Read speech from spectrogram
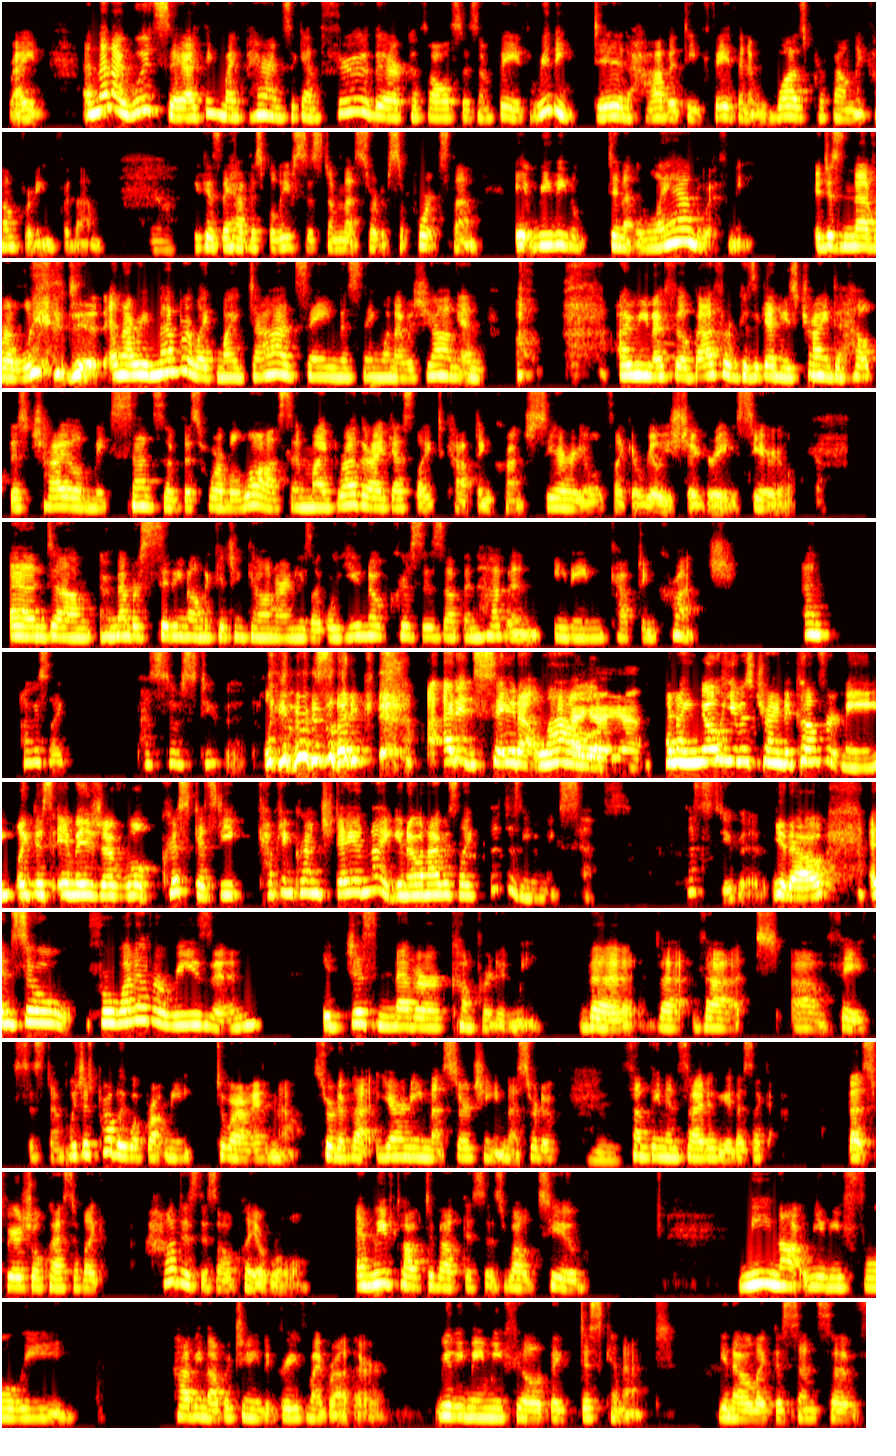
right? And then I would say, I think my parents, again, through their Catholicism faith, really did have a deep faith, and it was profoundly comforting for them yeah. because they have this belief system that sort of supports them it really didn't land with me. It just never landed. And I remember like my dad saying this thing when I was young. And I mean, I feel bad for him because again, he's trying to help this child make sense of this horrible loss. And my brother, I guess, liked Captain Crunch cereal. It's like a really sugary cereal. And um, I remember sitting on the kitchen counter and he's like, Well, you know, Chris is up in heaven eating Captain Crunch. And I was like, that's so stupid. Like I was like, I didn't say it out loud. Yeah, yeah, yeah. And I know he was trying to comfort me, like this image of, well, Chris gets to eat Captain Crunch day and night, you know? And I was like, that doesn't even make sense. That's stupid, you know? And so for whatever reason, it just never comforted me. The that that uh, faith system, which is probably what brought me to where I am now. Sort of that yearning, that searching, that sort of mm. something inside of you that's like that spiritual quest of like, how does this all play a role? And we've talked about this as well too. Me not really fully having the opportunity to grieve my brother really made me feel a big disconnect, you know, like the sense of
